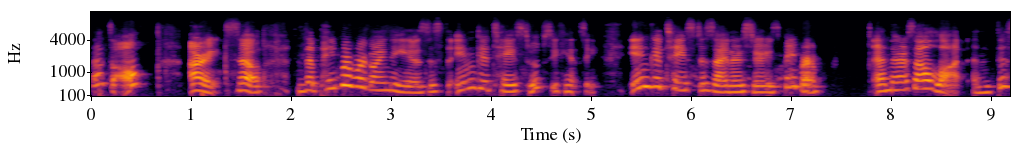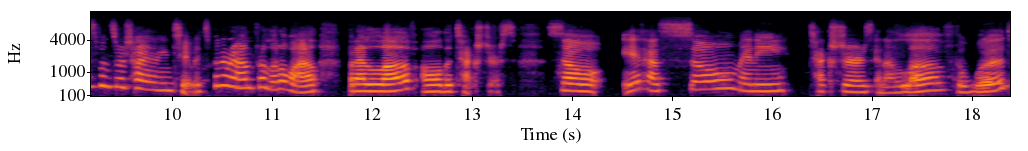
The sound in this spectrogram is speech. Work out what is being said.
That's all. All right, so the paper we're going to use is the In Good Taste, whoops, you can't see, In Good Taste Designer Series paper. And there's a lot. And this one's retiring too. It's been around for a little while, but I love all the textures. So it has so many textures and I love the wood.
